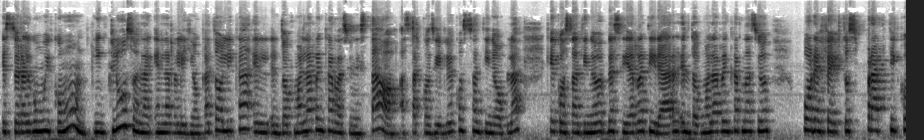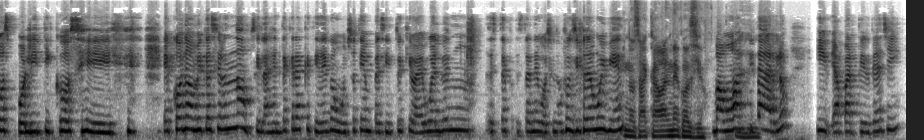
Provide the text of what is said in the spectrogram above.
esto era algo muy común, incluso en la, en la religión católica el, dogma de la reencarnación estaba, hasta el concilio de Constantinopla, que Constantino decide retirar el dogma de la reencarnación por efectos prácticos, políticos y económicos, decir, no, si la gente cree que tiene como mucho tiempecito y que va y vuelve, mm, este, este negocio no funciona muy bien. Nos acaba el negocio. Vamos a quitarlo y a partir de allí,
